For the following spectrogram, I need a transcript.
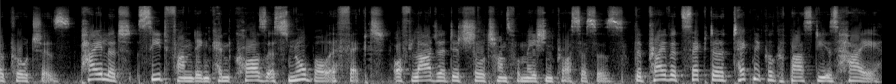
approaches. Pilot seed funding can cause a snowball effect of larger digital transformation processes. The private sector technical capacity is high,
